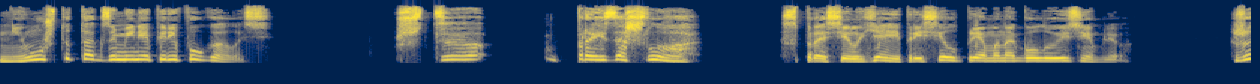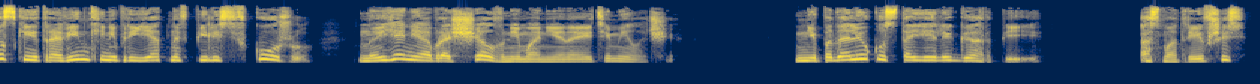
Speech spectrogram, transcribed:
Неужто так за меня перепугалась? «Что произошло?» — спросил я и присел прямо на голую землю. Жесткие травинки неприятно впились в кожу, но я не обращал внимания на эти мелочи. Неподалеку стояли гарпии. Осмотревшись,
